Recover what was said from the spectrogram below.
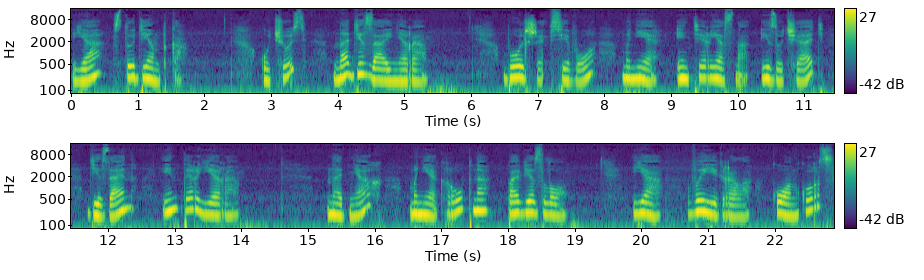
Я студентка. Учусь на дизайнера. Больше всего мне интересно изучать дизайн интерьера. На днях мне крупно повезло. Я выиграла конкурс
